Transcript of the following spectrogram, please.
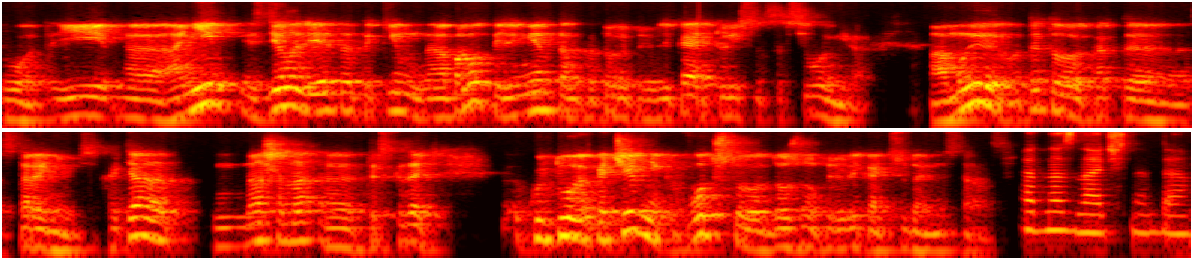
Вот. И э, они сделали это таким, наоборот, элементом, который привлекает туристов со всего мира. А мы вот этого как-то сторонимся. Хотя наша, э, так сказать, культура кочевников, вот что должно привлекать сюда иностранцев. Однозначно, да.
